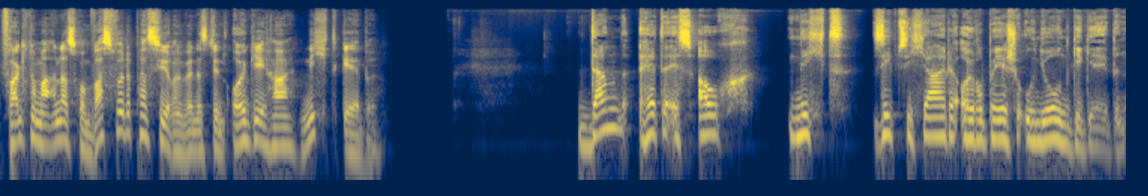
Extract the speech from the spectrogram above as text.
Frage ich nochmal andersrum. Was würde passieren, wenn es den EuGH nicht gäbe? Dann hätte es auch nicht 70 Jahre Europäische Union gegeben.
